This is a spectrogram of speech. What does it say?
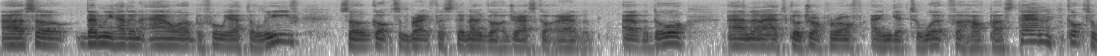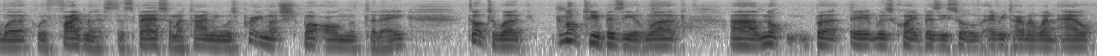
Uh, so then we had an hour before we had to leave. So got some breakfast, dinner, got a dress, got her out the, out the door and then I had to go drop her off and get to work for half past 10. Got to work with five minutes to spare, so my timing was pretty much spot on today. Got to work, not too busy at work, uh, not, but it was quite busy sort of every time I went out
